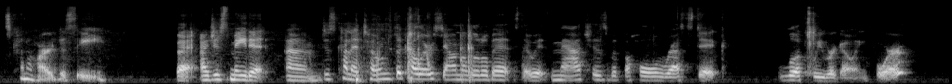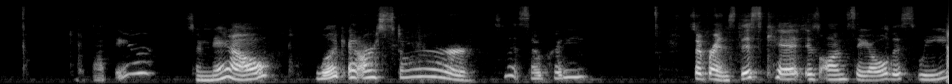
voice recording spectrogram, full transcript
It's kind of hard to see. But I just made it, um, just kind of toned the colors down a little bit so it matches with the whole rustic look we were going for. That there. So now look at our star. Isn't it so pretty? So friends, this kit is on sale this week.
